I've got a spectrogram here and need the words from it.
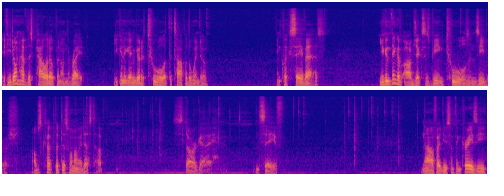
If you don't have this palette open on the right, you can again go to Tool at the top of the window and click Save As. You can think of objects as being tools in ZBrush. I'll just cut, put this one on my desktop. Star guy. And save. Now if I do something crazy,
